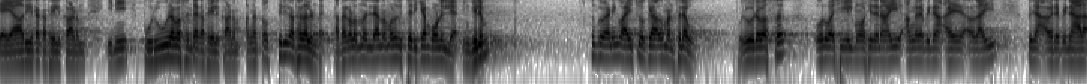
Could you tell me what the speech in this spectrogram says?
യയാദിയുടെ കഥയിൽ കാണും. ഇനി പുരൂരവസന്റെ കഥയിൽ കാണും. അങ്ങനത്തെ ഒത്തിരി കഥകളുണ്ട്. കഥകളൊന്നും എല്ലാം നമ്മൾ വിസ്തരിക്കാൻ പോണില്ല. എങ്കിലും നിങ്ങൾക്ക് വേണമെങ്കിൽ വായിച്ചു നോക്കിയാൽ അത് മനസ്സിലാവും. പുരൂരവസ് ഉർവശിയിൽ മോഹിതനായി അങ്ങനെ പിന്നെ അതായി പിന്നെ അവരെ പിന്നാലെ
